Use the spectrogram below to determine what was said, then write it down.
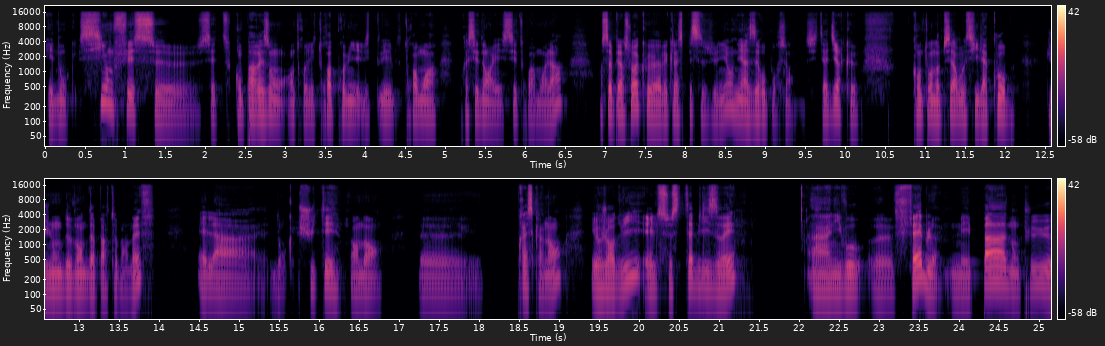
Et donc, si on fait cette comparaison entre les trois, premiers, les, trois mois précédents et ces trois mois-là, on s'aperçoit qu'avec l'aspect saisonnier, on est à 0%. C'est-à-dire que quand on observe aussi la courbe du nombre de ventes d'appartements neufs, elle a donc chuté pendant euh, presque un an. Et aujourd'hui, elle se stabiliserait à un niveau faible, mais pas non plus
